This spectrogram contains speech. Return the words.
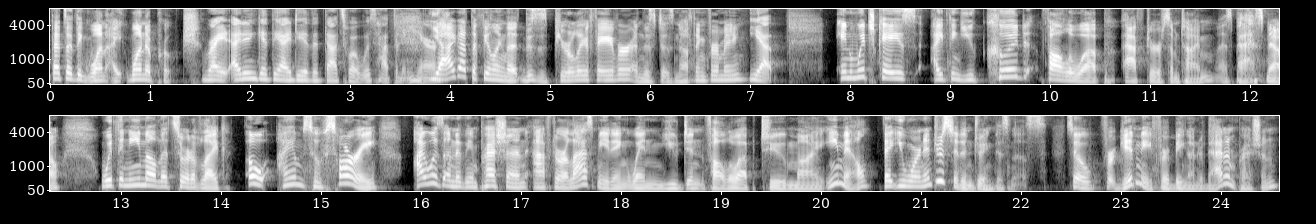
That's, I think, one I- one approach. Right. I didn't get the idea that that's what was happening here. Yeah, I got the feeling that this is purely a favor and this does nothing for me. Yep. In which case, I think you could follow up after some time has passed now with an email that's sort of like, Oh, I am so sorry. I was under the impression after our last meeting when you didn't follow up to my email that you weren't interested in doing business. So forgive me for being under that impression.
